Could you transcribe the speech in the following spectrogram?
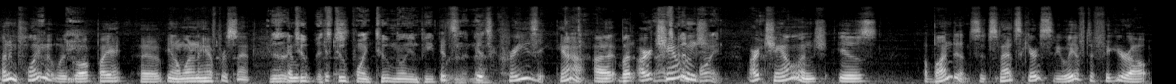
unemployment would go up by uh, you know one and a half percent. This two, it's 2.2 million people, it's, it? It's crazy, yeah. Uh, but our That's challenge, point. our challenge is abundance. It's not scarcity. We have to figure out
